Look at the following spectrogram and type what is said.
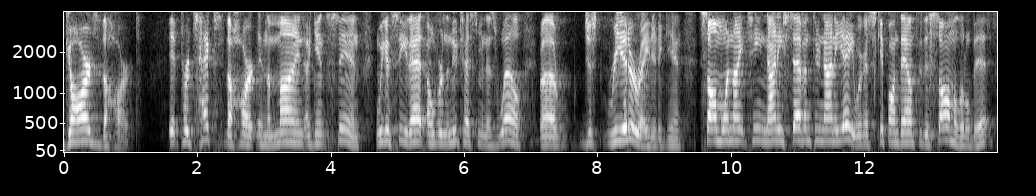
guards the heart. It protects the heart and the mind against sin. And we can see that over in the New Testament as well, uh, just reiterated again. Psalm 119, 97 through 98. We're going to skip on down through this psalm a little bit.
